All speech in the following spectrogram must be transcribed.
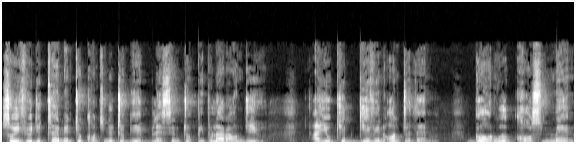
So if you determine to continue to be a blessing to people around you, and you keep giving unto them, God will cause men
